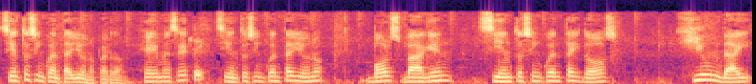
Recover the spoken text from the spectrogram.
151, perdón. GMC 151, Volkswagen 152, Hyundai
